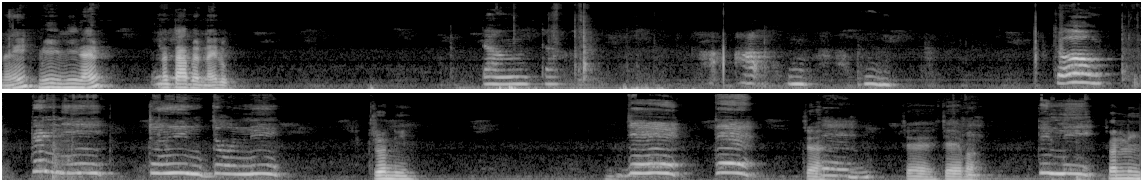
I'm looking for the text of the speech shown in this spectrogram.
ไหน มีมีไหน หน้าตาแบบไหนลูกจอนี่แจ แจแจป่ะจอนนี่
